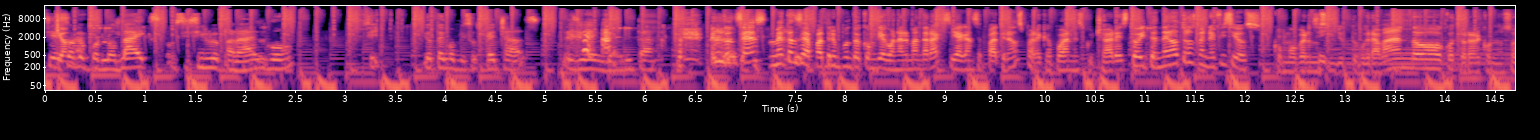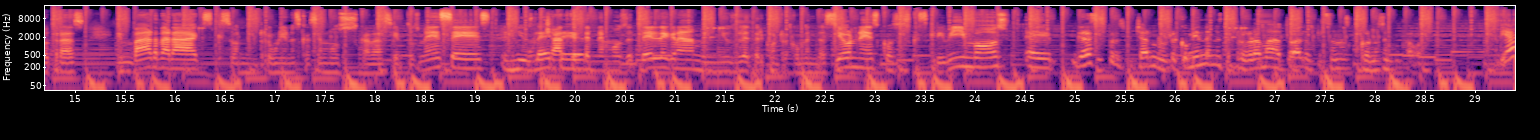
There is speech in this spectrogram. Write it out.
Si es solo por los likes o si sirve para algo. Sí. Yo tengo mis sospechas. Les digo desde ahorita. Entonces, métanse a patreon.com diagonal mandarax y háganse Patreons para que puedan escuchar esto y tener otros beneficios, como vernos Sí. en YouTube grabando, cotorrear con nosotras en Bardarax, que son reuniones que hacemos cada ciertos meses, El un chat que newsletter. tenemos de Telegram, el newsletter con recomendaciones, cosas que escribimos. Eh, gracias por escucharnos. Recomienden este programa a todas las personas que conocen, por favor. Adiós.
